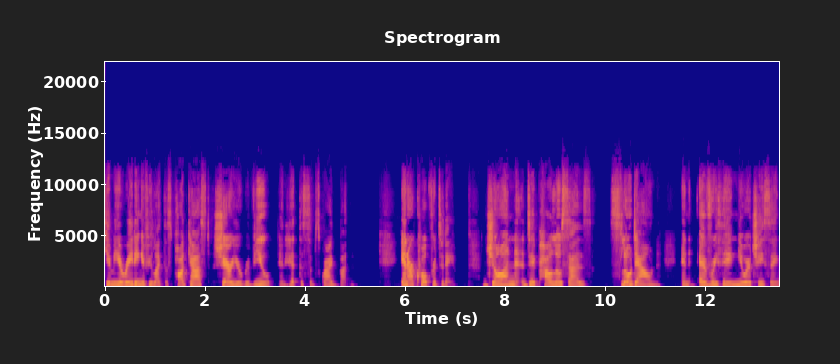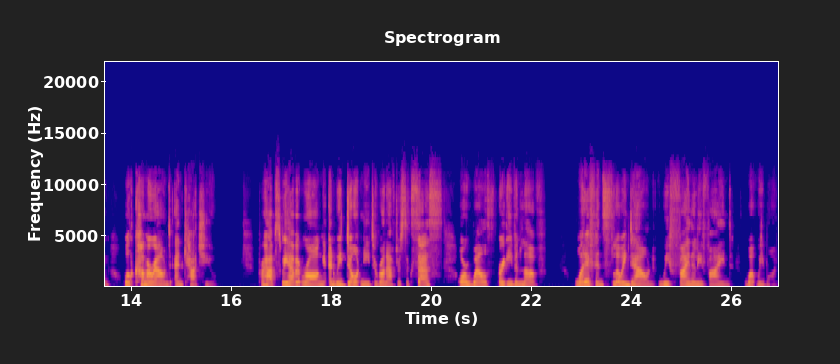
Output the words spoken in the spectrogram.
Give me a rating if you like this podcast, share your review, and hit the subscribe button. In our quote for today, John De Paola says, Slow down and everything you are chasing will come around and catch you. Perhaps we have it wrong and we don't need to run after success or wealth or even love. What if in slowing down, we finally find what we want?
